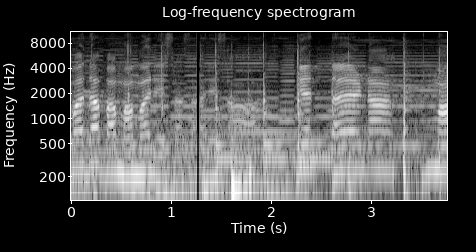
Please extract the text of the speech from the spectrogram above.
पदप मम रे सदा यत्तत्त मा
